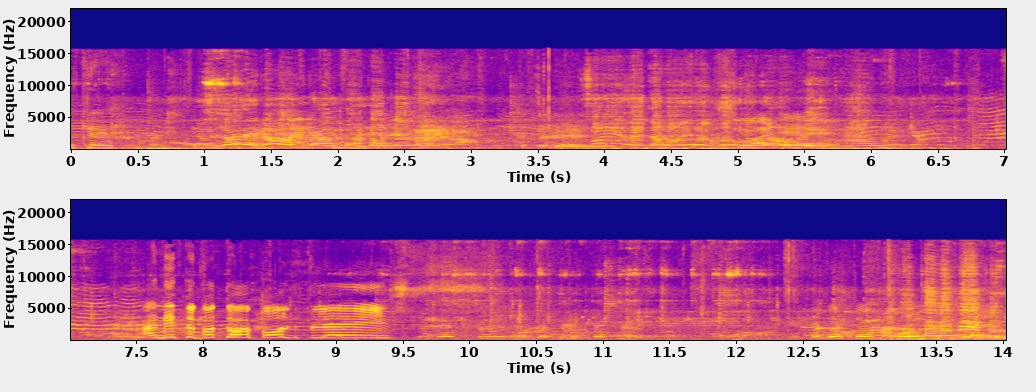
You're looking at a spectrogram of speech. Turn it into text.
Okay. 嚟都可以啊，唔好多机会啊。 Sure is. I need to go to a cold place. To go to a cold place.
